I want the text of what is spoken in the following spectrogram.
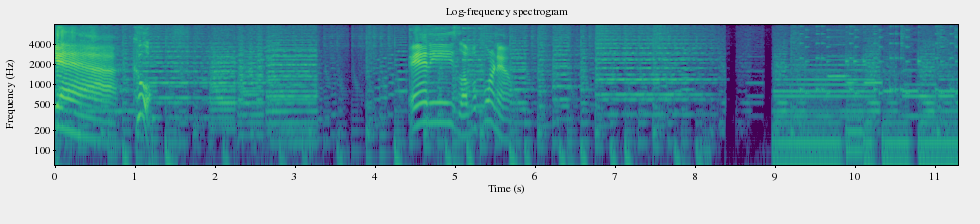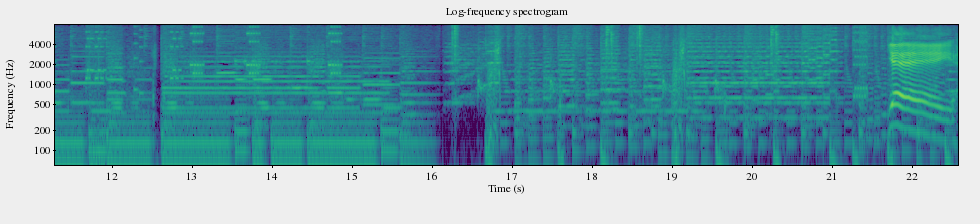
Yeah! Cool! And he's level 4 now. Yay!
